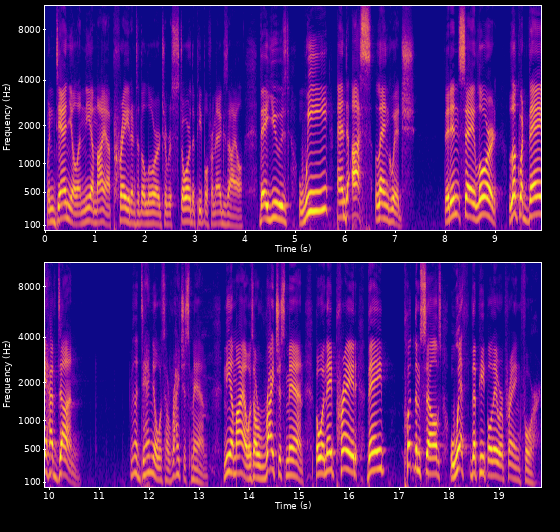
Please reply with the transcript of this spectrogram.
When Daniel and Nehemiah prayed unto the Lord to restore the people from exile, they used we and us language. They didn't say, Lord, look what they have done. Even though Daniel was a righteous man, Nehemiah was a righteous man, but when they prayed, they put themselves with the people they were praying for.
